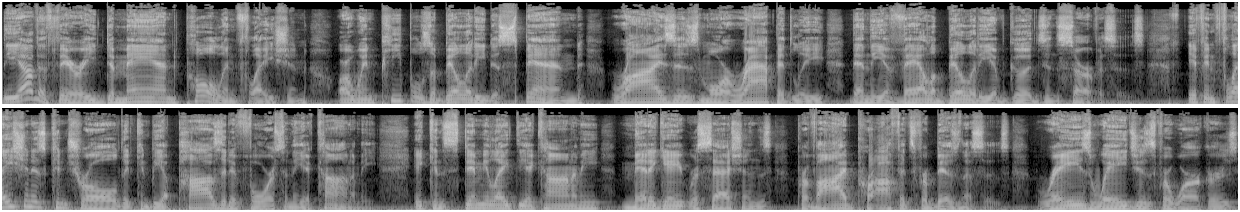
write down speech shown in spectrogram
The other theory, demand pull inflation, or when people's ability to spend rises more rapidly than the availability of goods and services. If inflation is controlled, it can be a positive force in the economy. It can stimulate the economy, mitigate recessions, provide profits for businesses, raise wages for workers,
